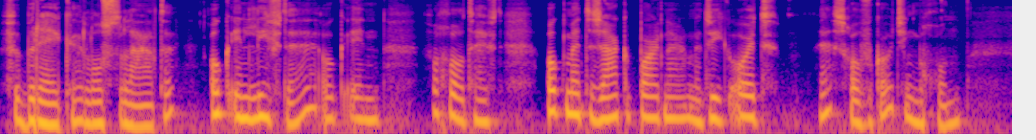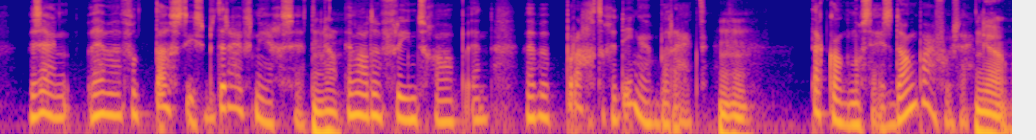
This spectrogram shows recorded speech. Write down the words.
verbreken, los te laten. Ook in liefde, hè? ook in van God heeft. Ook met de zakenpartner met wie ik ooit hè, coaching begon. We, zijn, we hebben een fantastisch bedrijf neergezet. Ja. En we hadden een vriendschap en we hebben prachtige dingen bereikt. Mhm. Daar kan ik nog steeds dankbaar voor zijn. ja.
